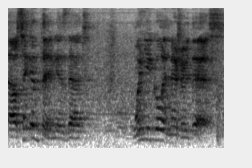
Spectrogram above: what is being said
Now, second thing is that when you go and measure this,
